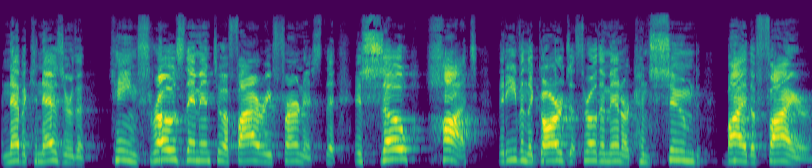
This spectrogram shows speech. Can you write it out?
And Nebuchadnezzar, the king, throws them into a fiery furnace that is so hot that even the guards that throw them in are consumed by the fire.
